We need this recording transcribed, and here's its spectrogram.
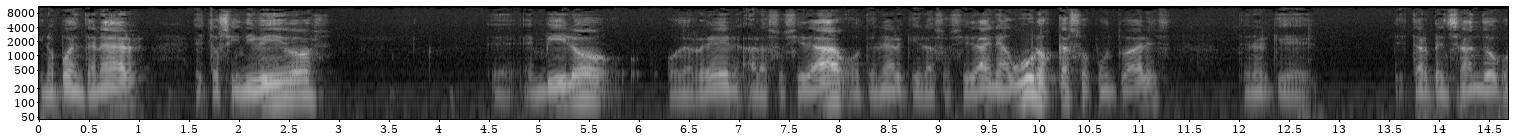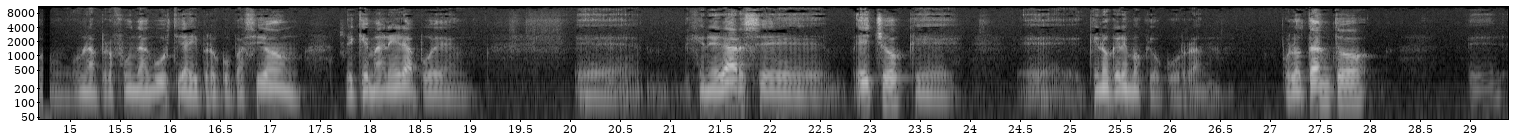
y no pueden tener estos individuos eh, en vilo o de rever a la sociedad o tener que la sociedad en algunos casos puntuales tener que estar pensando con una profunda angustia y preocupación de qué manera pueden eh, generarse hechos que, eh, que no queremos que ocurran. Por lo tanto, eh,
